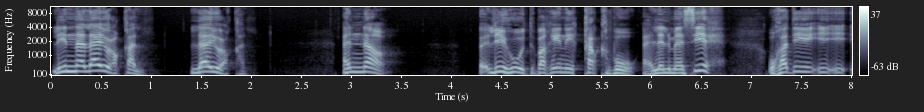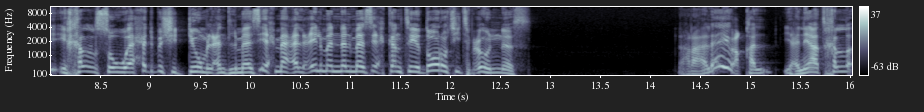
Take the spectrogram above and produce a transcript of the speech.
لأن لا يعقل لا يعقل أن اليهود باغيين يقرقبوا على المسيح وغادي يخلصوا واحد باش يديهم لعند المسيح مع العلم أن المسيح كان تيدور وتيتبعوه الناس. راه لا يعقل يعني اتخل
